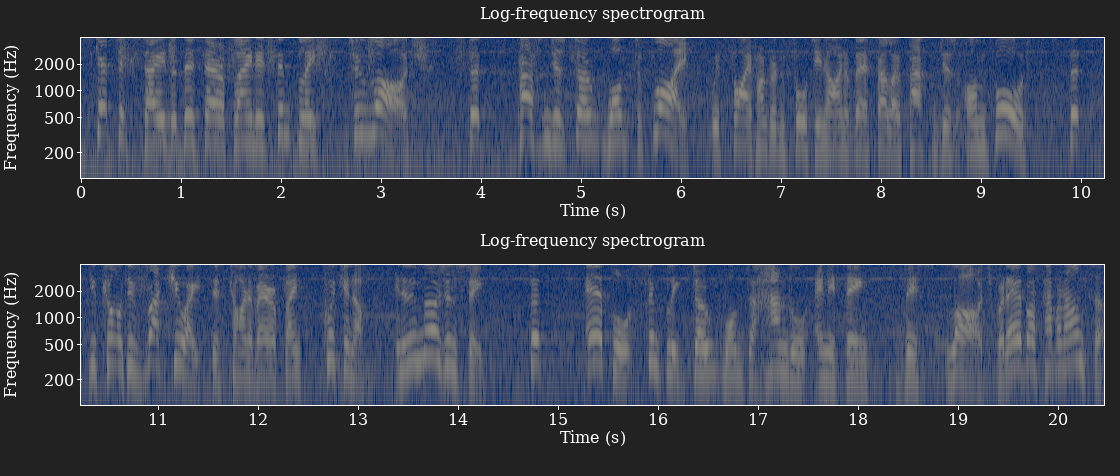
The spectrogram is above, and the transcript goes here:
Skeptics say that this aeroplane is simply too large, that passengers don't want to fly with 549 of their fellow passengers on board, that you can't evacuate this kind of aeroplane quick enough in an emergency, that Airports simply don't want to handle anything this large, but Airbus have an answer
